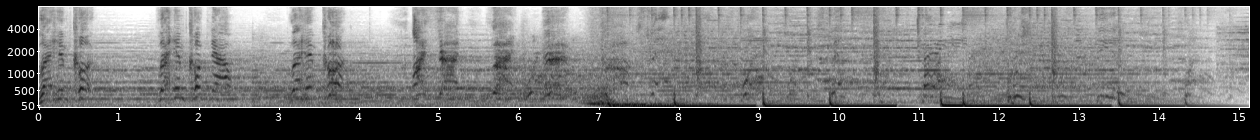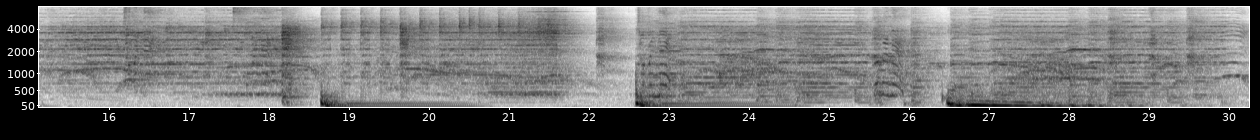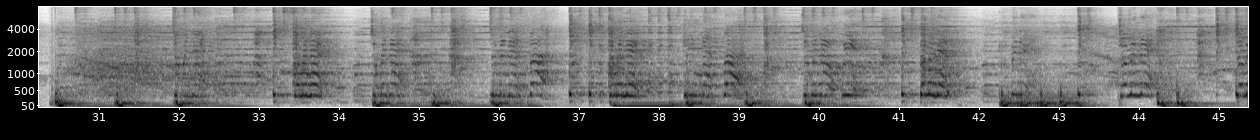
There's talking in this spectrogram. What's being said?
Let him cook. Let him cook now. Let him cook. I said, let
